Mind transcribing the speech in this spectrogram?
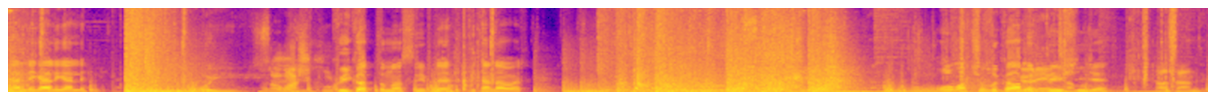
Geldi geldi geldi. Oy. Savaş kur. Quick attım lan sniple. Bir tane daha var. Oğlum açıldık Ahmet Görev değişince. Kazandık.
